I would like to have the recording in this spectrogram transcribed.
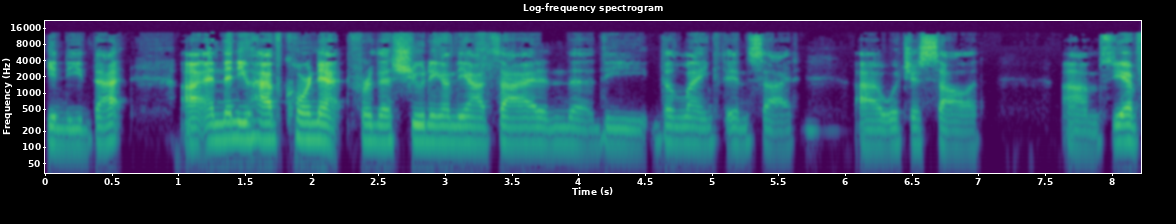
You need that. Uh, and then you have Kornet for the shooting on the outside and the the the length inside, uh, which is solid. Um, so you have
